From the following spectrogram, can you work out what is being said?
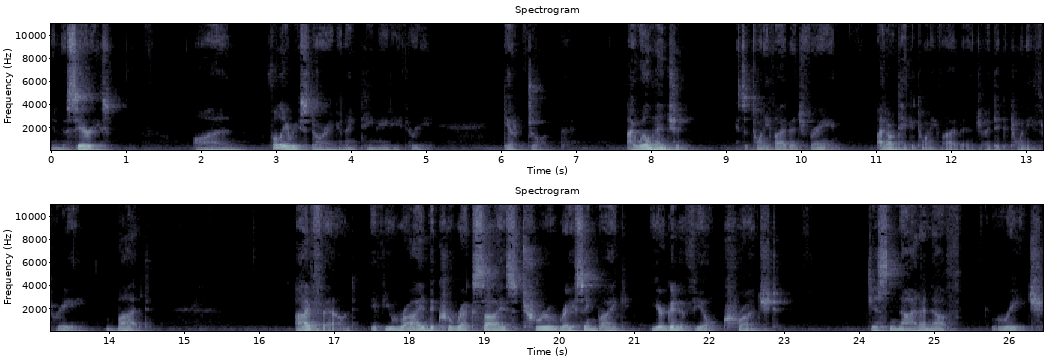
in the series on fully restoring a 1983 Guerciotti. I will mention it's a 25 inch frame. I don't take a 25 inch, I take a 23, but I've found if you ride the correct size true racing bike, you're going to feel crunched. Just not enough reach.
